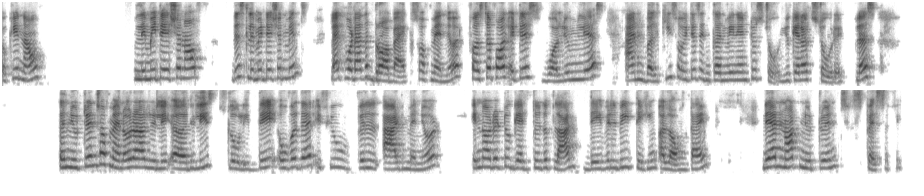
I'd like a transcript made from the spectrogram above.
Okay, now limitation of this limitation means like what are the drawbacks of manure? First of all, it is voluminous and bulky, so it is inconvenient to store. You cannot store it. Plus, the nutrients of manure are really, uh, released slowly. They over there, if you will add manure, in order to get to the plant, they will be taking a long time. They are not nutrient specific.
